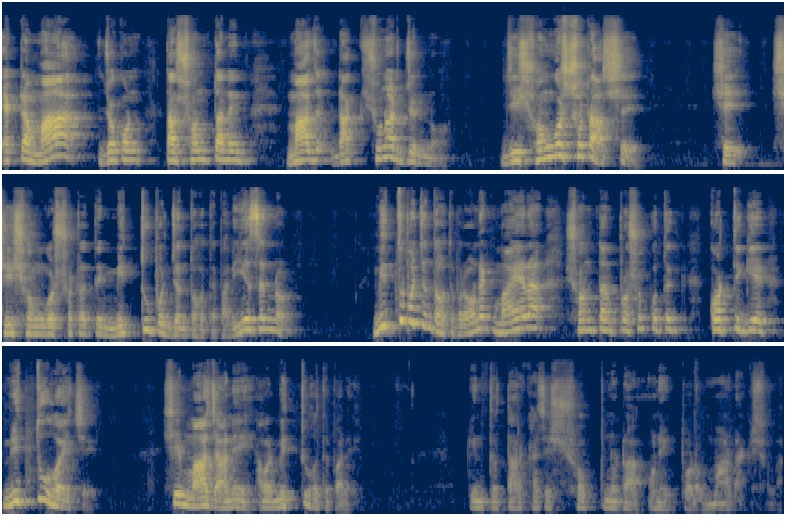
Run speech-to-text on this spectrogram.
একটা মা যখন তার সন্তানের মা ডাক শোনার জন্য যে সংঘর্ষটা আসে সেই সেই সংঘর্ষটাতে মৃত্যু পর্যন্ত হতে পারে। ইয়েস নো মৃত্যু পর্যন্ত হতে পারে। অনেক মায়েরা সন্তান প্রসব করতে করতে গিয়ে মৃত্যু হয়েছে। সে মা জানে আমার মৃত্যু হতে পারে। কিন্তু তার কাছে স্বপ্নটা অনেক বড় মা ডাক শোনা।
